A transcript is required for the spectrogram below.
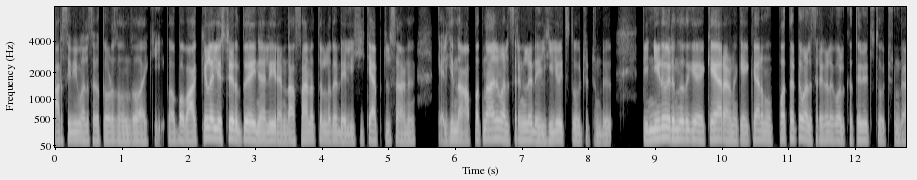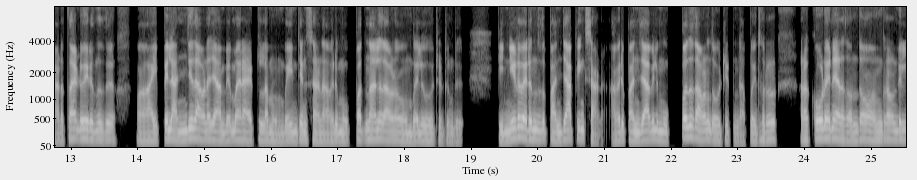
ആർ സി ബി മത്സരത്തോടെ സ്വന്തമാക്കി. അപ്പോൾ ബാക്കിയുള്ള ലിസ്റ്റ് എടുത്തു കഴിഞ്ഞാൽ രണ്ടാം സ്ഥാനത്തുള്ളത് ഡൽഹി ക്യാപിറ്റൽസ് ആണ്. ഡൽഹി നാൽപ്പത്തിനാല് മത്സരങ്ങൾ ഡൽഹിയിൽ വെച്ച് തോറ്റിട്ടുണ്ട്. പിന്നീട് വരുന്നത് കെ കെ ആർ ആണ്. കെ കെ ആർ മുപ്പത്തെട്ട് മത്സരങ്ങൾ കൊൽക്കത്തയിൽ വെച്ച് തോറ്റിട്ടുണ്ട്. അടുത്തായിട്ട് വരുന്നത് ഐ പി എൽ അഞ്ച് തവണ ചാമ്പ്യന്മാരായിട്ടുള്ള മുംബൈ ഇന്ത്യൻസ് ആണ്. അവർ മുപ്പത്തിനാല് തവണ മുംബൈയിൽ തോറ്റിട്ടുണ്ട്. പിന്നീട് വരുന്നത് പഞ്ചാബ് കിങ്സ് ആണ്. അവർ പഞ്ചാബിൽ മുപ്പത് തവണ തോറ്റിട്ടുണ്ട്. അപ്പോൾ ഇതൊരു റെക്കോർഡ് തന്നെയാണ്. സ്വന്തം ഹോം ഗ്രൗണ്ടിൽ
